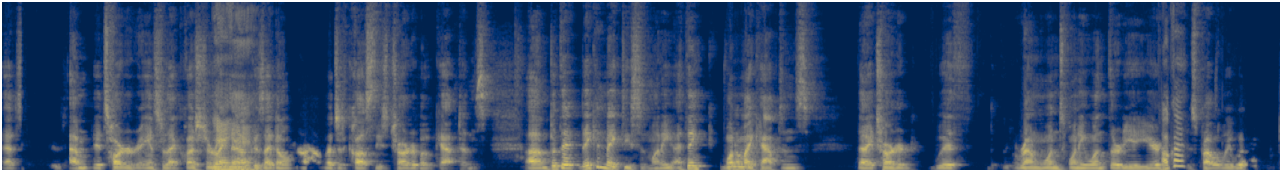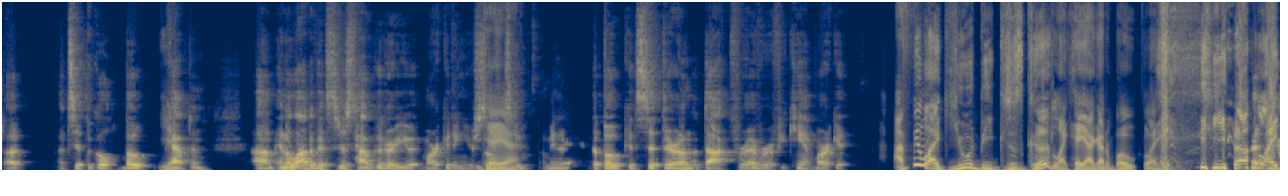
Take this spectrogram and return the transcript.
that's um, it's harder to answer that question Yeah, right now because I don't know how much it costs these charter boat captains. Um, but they, they can make decent money. I think one of my captains that I chartered with around 120, 130 a year Okay. is probably what a, a typical boat captain. Um, and a lot of it's just how good are you at marketing yourself Yeah, yeah. too. I mean, the boat could sit there on the dock forever if you can't mark it. I feel like you would be just good. Like, hey, I got a boat. Like, you know, like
